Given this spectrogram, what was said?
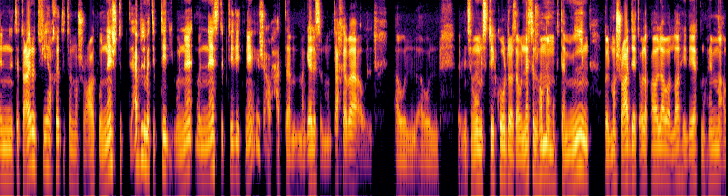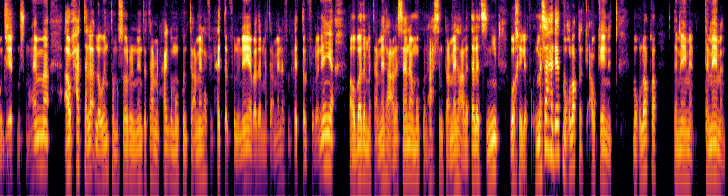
إن تتعرض فيها خطة المشروعات والناس تبت قبل ما تبتدي والنا والناس تبتدي تناقش أو حتى المجالس المنتخبة أو ال أو ال أو ال بنسميهم الstakeholders أو الناس اللي هم مهتمين بالمشروعات ديّة يقول لك آه، لا والله ديّة مهمة أو ديّة مش مهمة، أو حتى لأ لو أنت مُصِر إن أنت تعمل حاجة ممكن تعملها في الحتة الفلانية بدل ما تعملها في الحتة الفلانية، أو بدل ما تعملها على سنة ممكن أحسن تعملها على 3 سنين وخلافه. المساحة ديّة مُغلقة ك أو كانت مُغلقة تمامًا، تمامًا،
